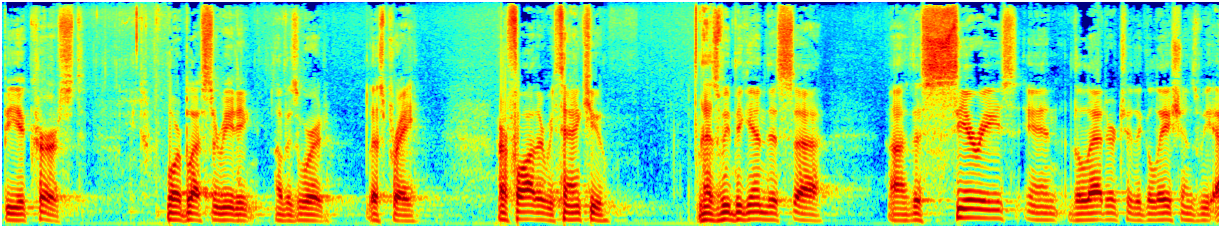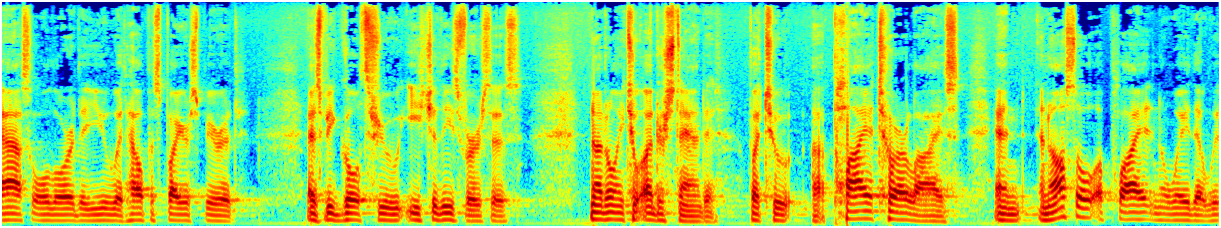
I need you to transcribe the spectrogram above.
be accursed. Lord, bless the reading of His Word. Let's pray. Our Father, we thank you as we begin this, uh, uh, this series in the letter to the Galatians. We ask, O oh Lord, that you would help us by your Spirit as we go through each of these verses, not only to understand it, but to apply it to our lives and, and also apply it in a way that we,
